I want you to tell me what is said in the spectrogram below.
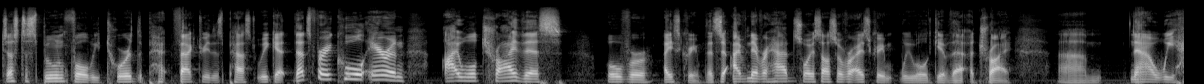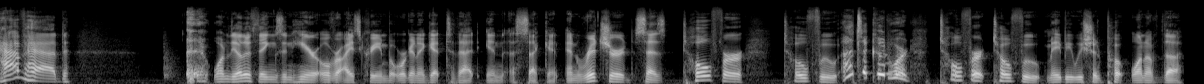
Just a spoonful. We toured the factory this past weekend. That's very cool, Aaron. I will try this over ice cream. That's I've never had soy sauce over ice cream. We will give that a try. Um, now, we have had one of the other things in here over ice cream, but we're going to get to that in a second. And Richard says tofu, tofu. That's a good word. Tofu, tofu. Maybe we should put one of the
